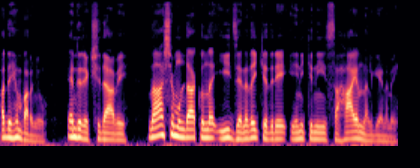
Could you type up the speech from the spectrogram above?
അദ്ദേഹം പറഞ്ഞു എന്റെ രക്ഷിതാവേ നാശമുണ്ടാക്കുന്ന ഈ ജനതയ്ക്കെതിരെ എനിക്ക് നീ സഹായം നൽകണമേ.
